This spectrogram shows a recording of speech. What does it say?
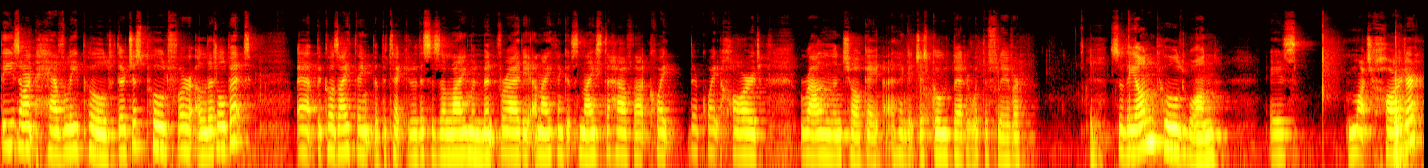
these aren't heavily pulled. They're just pulled for a little bit uh, because I think the particular, this is a lime and mint variety, and I think it's nice to have that quite, they're quite hard rather than chalky. I think it just goes better with the flavour. So the unpulled one is much harder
